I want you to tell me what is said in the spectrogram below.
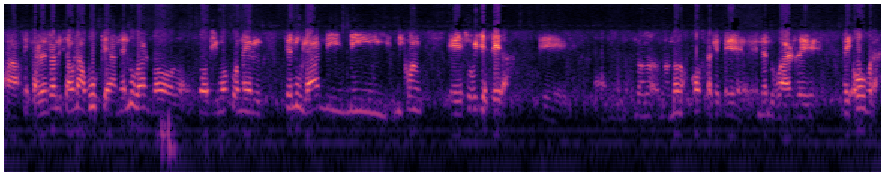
a, pesar de realizar una búsqueda en el lugar, no, no dimos con el celular ni, ni, ni con eh, su billetera. no, no, no, nos consta que esté en el lugar de, de obras,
